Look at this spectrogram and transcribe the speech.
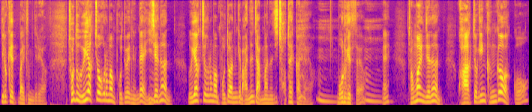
이렇게 말씀드려요. 저도 의학적으로만 보도했는데 이제는 의학적으로만 보도하는 게 맞는지 안 맞는지 저도 헷갈려요. 음. 모르겠어요. 음. 예? 정말 이제는 과학적인 근거 갖고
